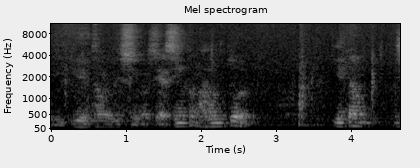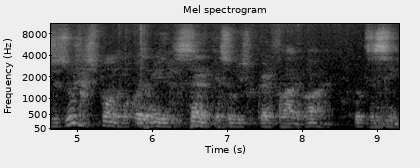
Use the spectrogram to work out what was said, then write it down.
E, e então ele disse: Senhor, se é assim, então lava-me todo. E então Jesus responde uma coisa muito interessante, que é sobre isto que eu quero falar agora. Ele diz assim:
